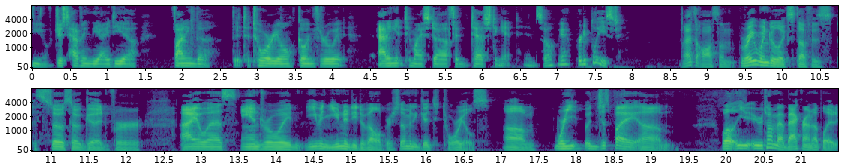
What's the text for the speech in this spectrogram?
you know just having the idea, finding the the tutorial, going through it, adding it to my stuff, and testing it. And so yeah, pretty pleased. That's awesome. Ray Wenderlich stuff is, is so so good for iOS, Android, even Unity developers. So many good tutorials. Um, were you just by um, well, you, you were talking about background upload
